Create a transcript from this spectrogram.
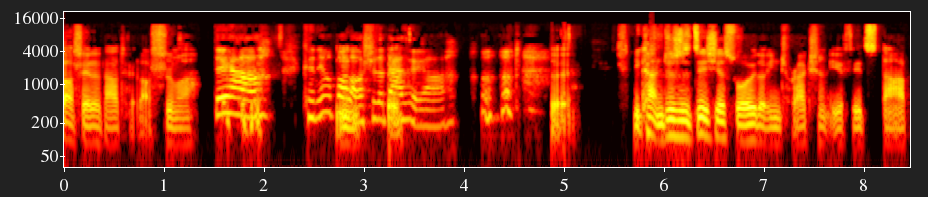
抱谁的大腿？老师吗？对啊，肯定要抱老师的大腿啊。对，你看，就是这些所有的 interaction，if it's not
